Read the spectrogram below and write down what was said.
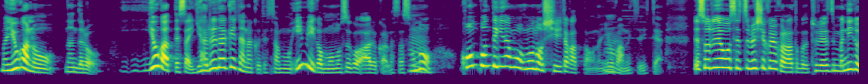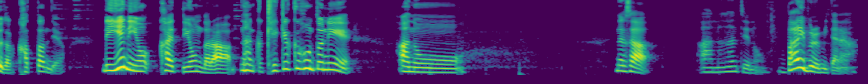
まあ、ヨガのなんだろう。ヨガってさやるだけじゃなくてさもう意味がものすごいあるからさその根本的なもものを知りたかったのね、ヨガについて。でそれを説明してくれるかなと思ってとりあえずまあ2ドルだから買ったんだよ。で家によ帰って読んだらなんか結局本当にあのーなんかさあのなんていうのバイブルみたいな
